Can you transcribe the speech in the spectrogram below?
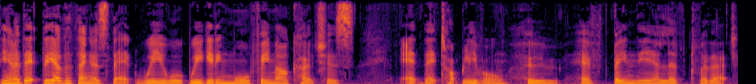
You know, that, the other thing is that we will, we're getting more female coaches at that top level who have been there, lived with it,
